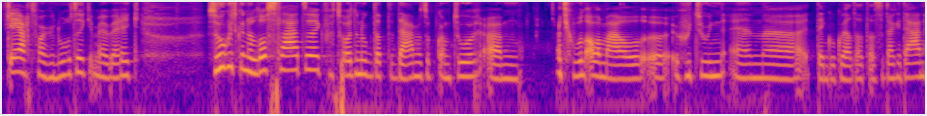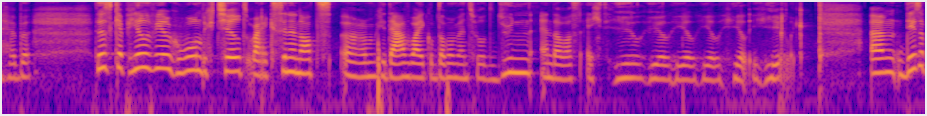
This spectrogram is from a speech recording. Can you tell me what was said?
keihard van genoten. Ik heb mijn werk zo goed kunnen loslaten. Ik vertrouwde ook dat de dames op kantoor ehm, het gewoon allemaal eh, goed doen. En uh, ik denk ook wel dat, dat ze dat gedaan hebben. Dus ik heb heel veel gewoon gechilled waar ik zin in had. Um, gedaan wat ik op dat moment wilde doen. En dat was echt heel, heel, heel, heel, heel heerlijk. Um, deze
